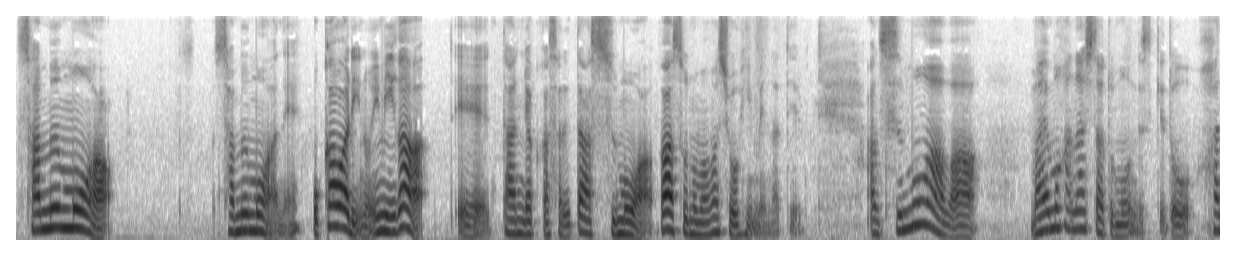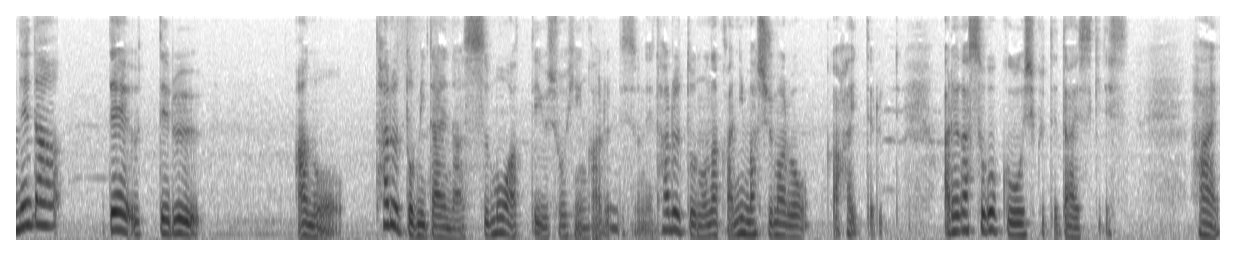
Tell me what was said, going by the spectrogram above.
サムモア。サムモアね。おかわりの意味が、えー、短絡化されたスモアがそのまま商品名になっている。あのスモアは前も話したと思うんですけど羽田で売ってるあのタルトみたいなスモアっていう商品があるんですよねタルトの中にマシュマロが入ってるってあれがすごく美味しくて大好きです。はい、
